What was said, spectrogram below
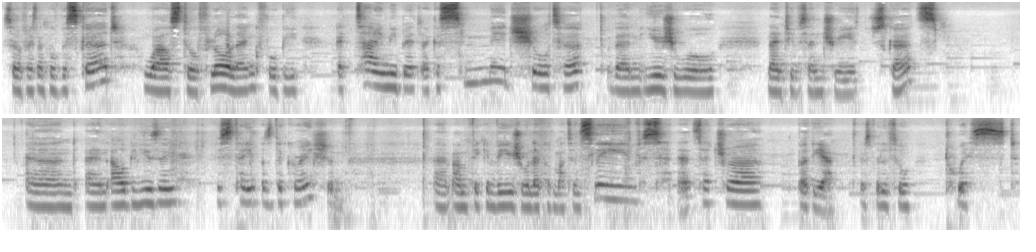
So for example the skirt, while still floor length, will be a tiny bit, like a smidge shorter than usual 19th century skirts. And, and I'll be using this tape as decoration. Um, I'm thinking the usual leg of mutton sleeves, etc. But yeah, just a little twist.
